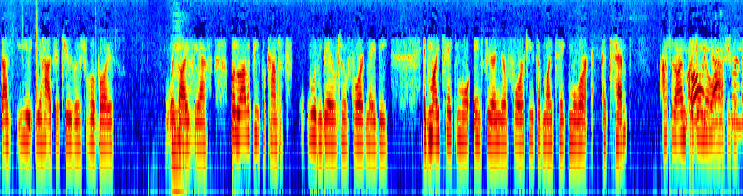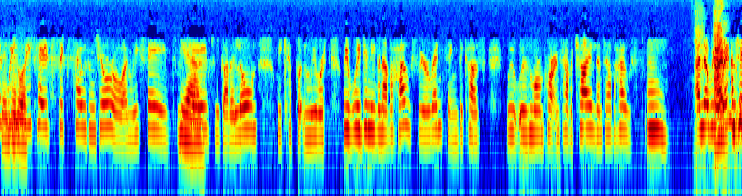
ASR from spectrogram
that you, you had your two beautiful boys with Hmm. IVF. But a lot of people can't, aff- wouldn't be able to afford. Maybe it might take more. If you're in your 40s, it might take more attempts. At it. I'm, I oh don't know. Yeah, haven't sure. looked Like we, we paid six thousand euro and we saved. We Yeah. saved. We got a loan. We kept putting. We were. We we didn't even have a house. We were renting because we, it was more important to have a child than to have a house. Mm. And then we were And- renting.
